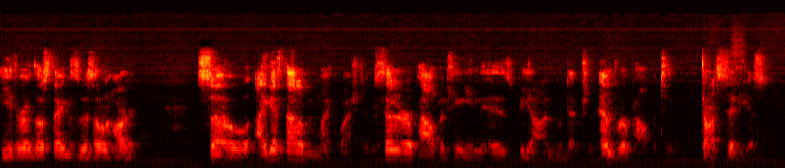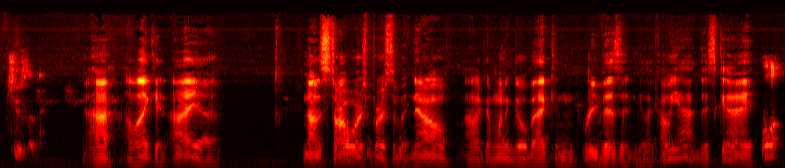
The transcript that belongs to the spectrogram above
either of those things in his own heart. So I guess that'll be my question. Senator Palpatine is beyond redemption. Emperor Palpatine, Darth Sidious. Choose the name. Uh, I like it. I uh, not a Star Wars person, but now I like I want to go back and revisit and be like, oh yeah, this guy. Well,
